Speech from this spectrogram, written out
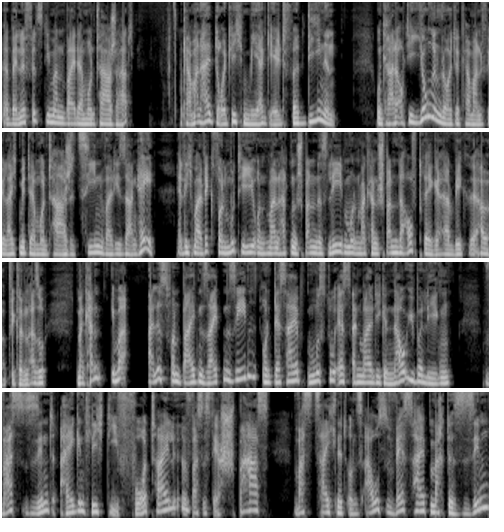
äh, Benefits, die man bei der Montage hat, kann man halt deutlich mehr Geld verdienen. Und gerade auch die jungen Leute kann man vielleicht mit der Montage ziehen, weil die sagen, hey, endlich mal weg von Mutti und man hat ein spannendes Leben und man kann spannende Aufträge abwickeln. Also man kann immer alles von beiden Seiten sehen und deshalb musst du erst einmal die genau überlegen, was sind eigentlich die Vorteile, was ist der Spaß, was zeichnet uns aus, weshalb macht es Sinn,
